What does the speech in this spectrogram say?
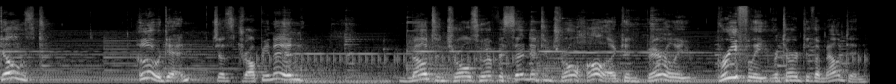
Ghost. Hello again, just dropping in. Mountain trolls who have ascended to Troll Trollhalla can barely, briefly return to the mountain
